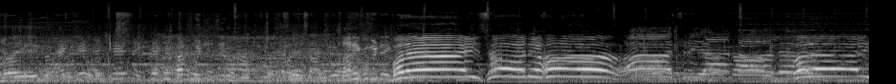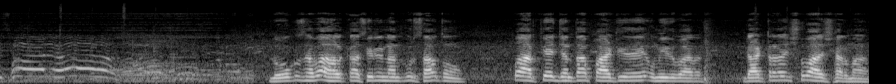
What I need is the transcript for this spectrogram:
ਬਲੇ ਸੋਨਿਹਾ। ਬਲੇ ਸੋਨਿਹਾ। ਲੋਕ ਸਭਾ ਹਲਕਾ ਸ੍ਰੀ ਅਨੰਦਪੁਰ ਸਾਹਿਬ ਤੋਂ ਭਾਰਤੀ ਜਨਤਾ ਪਾਰਟੀ ਦੇ ਉਮੀਦਵਾਰ ਡਾਕਟਰ ਸੁਭਾਸ਼ ਸ਼ਰਮਾ,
